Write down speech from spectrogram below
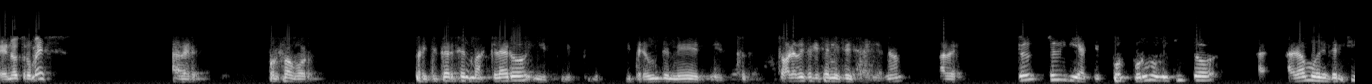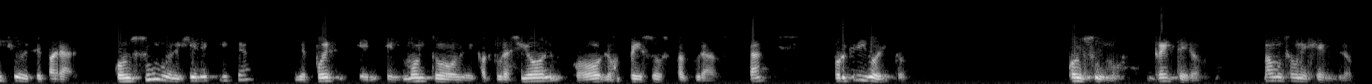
en otro mes. A ver, por favor, para intentar ser más claro y, y, pregúntenme eh, todas las veces que sea necesario, ¿no? A ver, yo, yo diría que por, un momentito hagamos el ejercicio de separar consumo de energía eléctrica y después el, el monto de facturación o los pesos facturados. ¿está? ¿Por qué digo esto? Consumo, reitero, vamos a un ejemplo.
